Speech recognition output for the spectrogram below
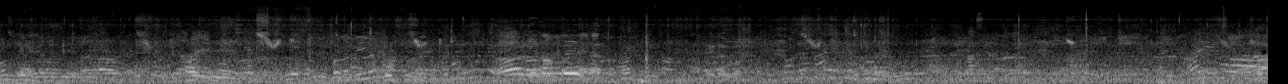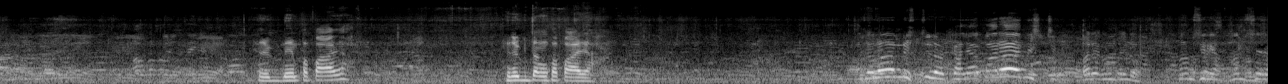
Hinog na yung papaya. Hinog na ang papaya. Acala mistiler, kale para misti. Para kumpilo. Hamsiri, hamsiri.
